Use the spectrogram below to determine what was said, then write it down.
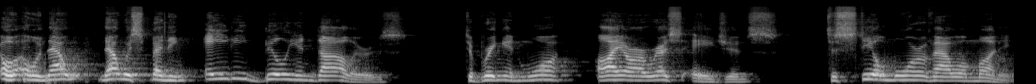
Oh, oh, now now we're spending eighty billion dollars to bring in more IRS agents to steal more of our money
